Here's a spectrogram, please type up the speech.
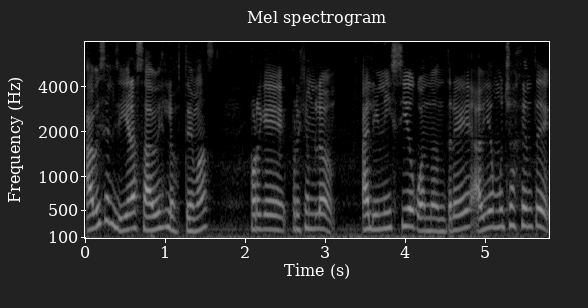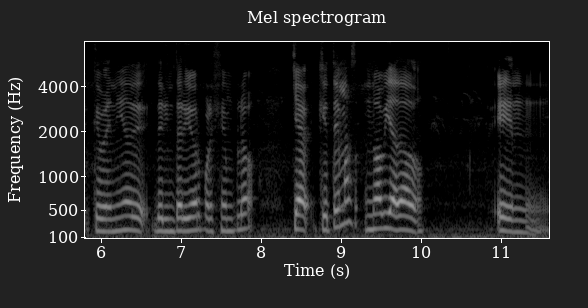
A veces ni siquiera sabes los temas. Porque, por ejemplo, al inicio, cuando entré, había mucha gente que venía del interior, por ejemplo, que, que temas no había dado en,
